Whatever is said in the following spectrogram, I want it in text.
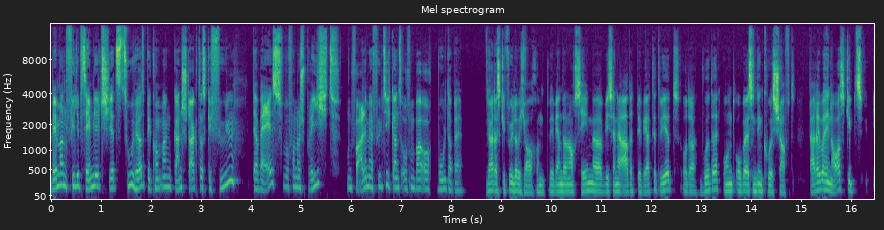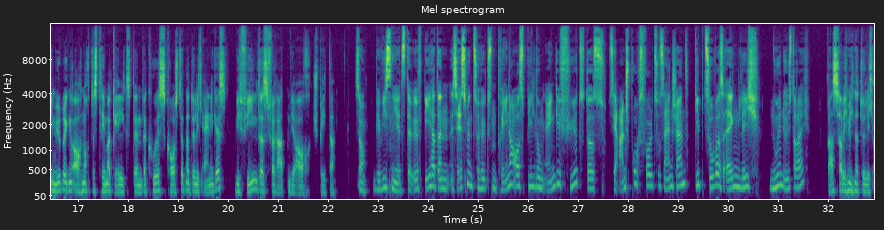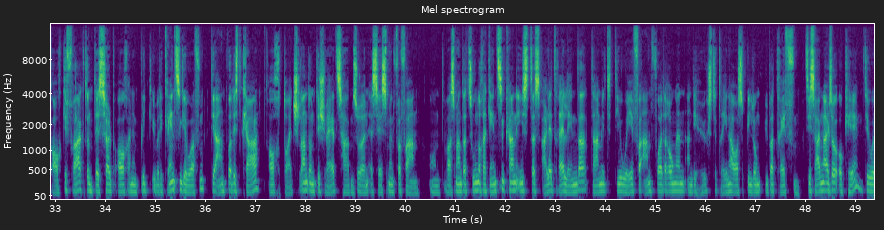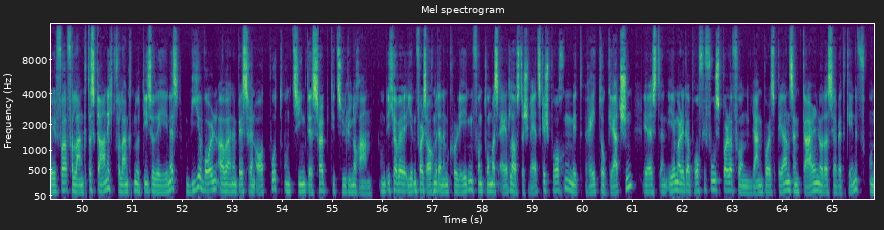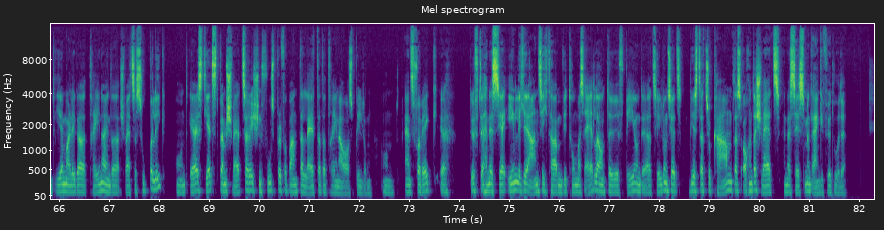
Wenn man Philipp Semlitsch jetzt zuhört, bekommt man ganz stark das Gefühl, der weiß, wovon er spricht und vor allem er fühlt sich ganz offenbar auch wohl dabei. Ja, das Gefühl habe ich auch. Und wir werden dann auch sehen, äh, wie seine Arbeit bewertet wird oder wurde und ob er es in den Kurs schafft. Darüber hinaus gibt es im Übrigen auch noch das Thema Geld, denn der Kurs kostet natürlich einiges. Wie viel, das verraten wir auch später. So, wir wissen jetzt, der ÖFB hat ein Assessment zur höchsten Trainerausbildung eingeführt, das sehr anspruchsvoll zu sein scheint. Gibt sowas eigentlich nur in Österreich? Das habe ich mich natürlich auch gefragt und deshalb auch einen Blick über die Grenzen geworfen. Die Antwort ist klar, auch Deutschland und die Schweiz haben so ein Assessment-Verfahren. Und was man dazu noch ergänzen kann, ist, dass alle drei Länder damit die UEFA-Anforderungen an die höchste Trainerausbildung übertreffen. Sie sagen also, okay, die UEFA verlangt das gar nicht, verlangt nur dies oder jenes. Wir wollen aber einen besseren Output und ziehen deshalb die Zügel noch an. Und ich habe jedenfalls auch mit einem Kollegen von Thomas Eidler aus der Schweiz gesprochen, mit Reto Gertschen. Er ist ein ehemaliger Profifußballer von Young Boys Bern, St. Gallen oder Servet Genf und ehemaliger Trainer in der Schweizer Super League. Und er ist jetzt beim Schweizerischen Fußballverband der Leiter der Trainerausbildung. Und eins vorweg, er dürfte eine sehr ähnliche Ansicht haben wie Thomas Eidler und der ÖFB. Und er erzählt uns jetzt, wie es dazu kam, dass auch in der Schweiz ein Assessment eingeführt wurde.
